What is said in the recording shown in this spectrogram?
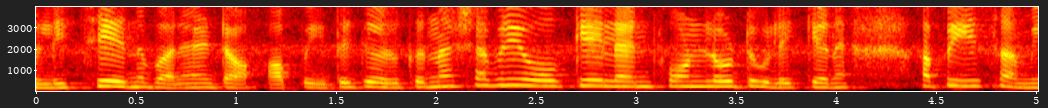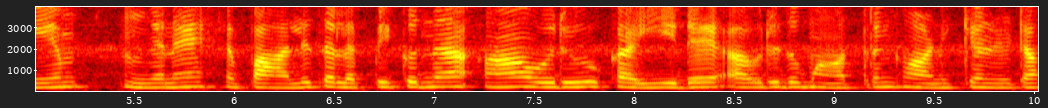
വിളിച്ചേ എന്ന് പറയാം അപ്പോൾ ഇത് കേൾക്കുന്ന ശബരി ഓക്കെ ലൈൻ ഫോണിലോട്ട് വിളിക്കുകയാണ് അപ്പോൾ ഈ സമയം ഇങ്ങനെ പാൽ തിളപ്പിക്കുന്ന ആ ഒരു കൈയുടെ ആ ഒരു ഇത് മാത്രം കാണിക്കുകയാണ് കേട്ടോ.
